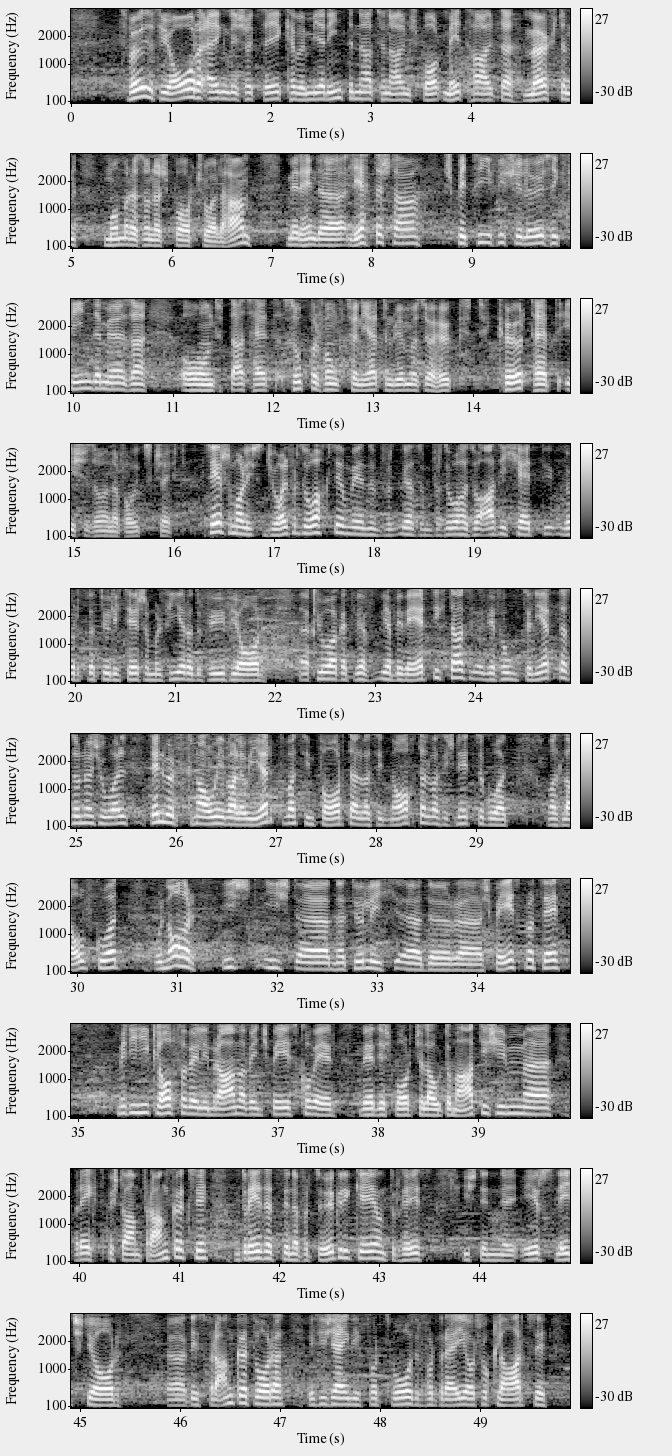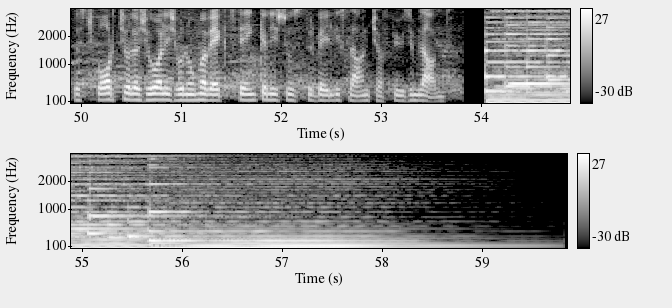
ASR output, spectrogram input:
zwölf Jahren eigentlich schon gesehen, wenn wir international im Sport mithalten möchten, muss man so eine Sportschule haben. Wir haben Liechtenstein spezifische Lösung finden müssen und das hat super funktioniert und wie man so heute gehört hat, ist es so eine Erfolgsgeschichte. Das erste Mal war es ein Schulversuch und wenn so ein Versuch so an sich hat, wird natürlich zuerst einmal vier oder fünf Jahre äh, geschaut, wie, wie bewährt sich das, wie funktioniert das so eine Schule. Dann wird genau evaluiert, was sind Vorteile, was sind Nachteile, was ist nicht so gut, was läuft gut. Und nachher ist, ist äh, natürlich äh, der äh, Späßprozess mit eingelaufen, weil im Rahmen, wenn Späß wäre, wäre der Sportschule automatisch im äh, Rechtsbestand verankert gewesen. Und durch hat es dann eine Verzögerung gegeben und durch ist dann äh, erst letztes Jahr äh, das verankert worden. Es ist eigentlich vor zwei oder vor drei Jahren schon klar gewesen, dass die Sportschule eine Schule ist, die nur wegzudenken ist aus der Bildungslandschaft bei uns im Land.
